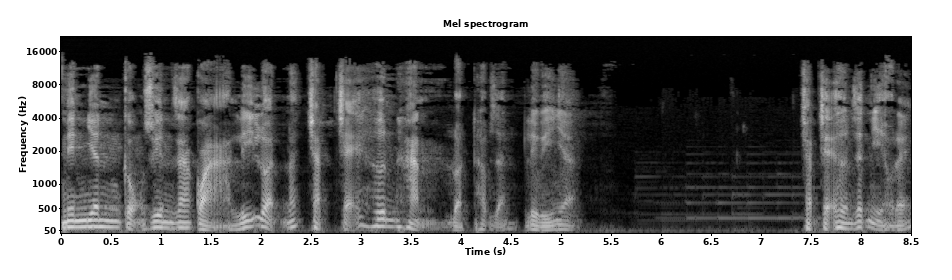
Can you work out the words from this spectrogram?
Nên nhân cộng duyên ra quả, lý luận nó chặt chẽ hơn hẳn luật hấp dẫn. Lưu ý nha. Chặt chẽ hơn rất nhiều đấy.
